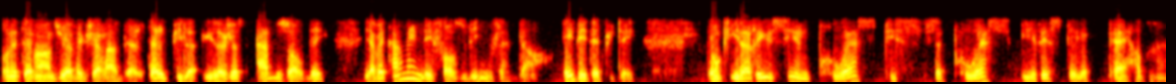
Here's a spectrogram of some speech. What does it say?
On était rendu avec Gérard Deltel, puis il a, il a juste absorbé. Il y avait quand même des forces vives là-dedans et des députés. Donc, il a réussi une prouesse, puis cette prouesse, il risque de le perdre.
